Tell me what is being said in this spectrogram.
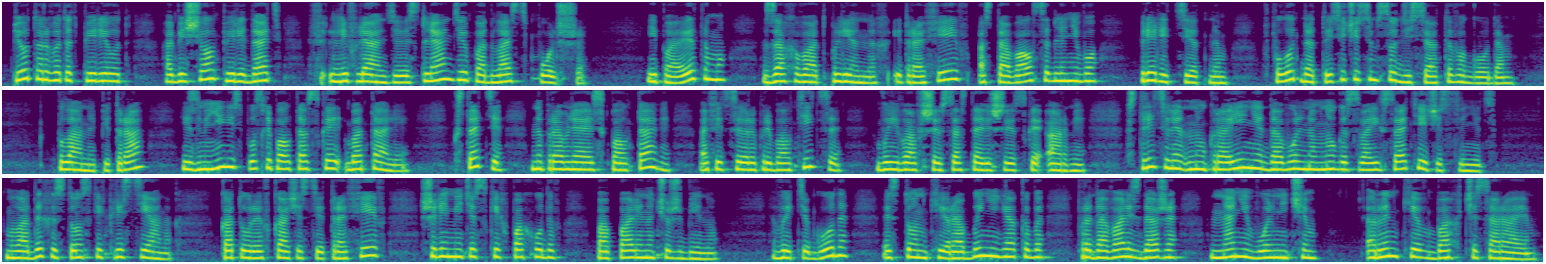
Петр в этот период обещал передать Лифляндию и Исляндию под власть Польши, и поэтому захват пленных и трофеев оставался для него приоритетным вплоть до 1710 года. Планы Петра изменились после Полтавской баталии. Кстати, направляясь к Полтаве, офицеры-прибалтийцы, воевавшие в составе шведской армии, встретили на Украине довольно много своих соотечественниц, молодых эстонских крестьянок, которые в качестве трофеев шереметьевских походов попали на чужбину. В эти годы эстонские рабыни якобы продавались даже на невольничьем рынке в Бахчисарае.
